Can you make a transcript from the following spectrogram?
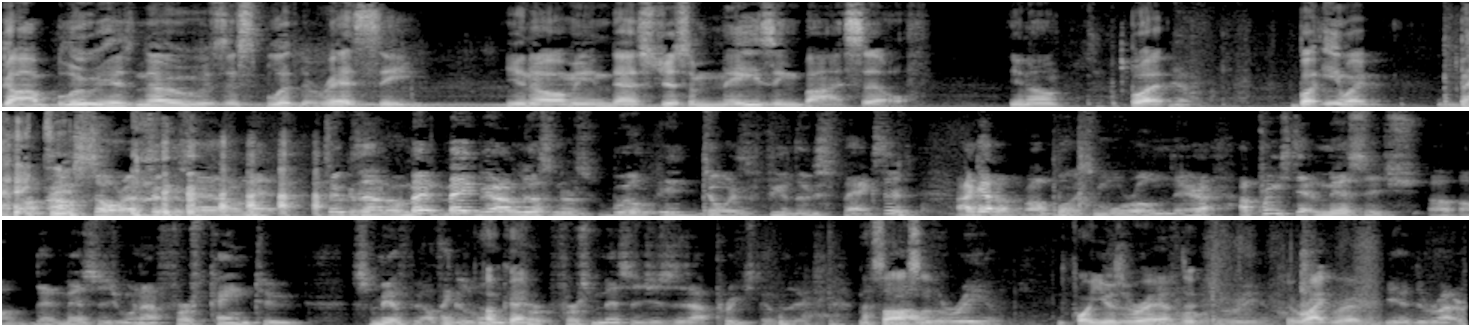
God blew his nose and split the Red Sea. You know, I mean, that's just amazing by itself. You know, but Yep. but anyway, back I'm, to I'm sorry I took us out on that. took us out on May- Maybe our listeners will enjoy a few of those facts. There's, I got a, a bunch more of them there. I, preached that message. Uh, uh, that message when I first came to Smithville. I think it was one Okay. of the fir- first messages that I preached over there. That's awesome. I was a before you was a rev, Before I was a the, real. the right reverend. Yeah, the right.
